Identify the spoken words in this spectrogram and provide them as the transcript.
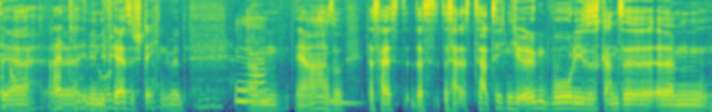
der genau. äh, in die Ferse stechen wird. Ja, ähm, ja also das heißt, das, das heißt, hat sich nicht irgendwo dieses ganze ähm,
